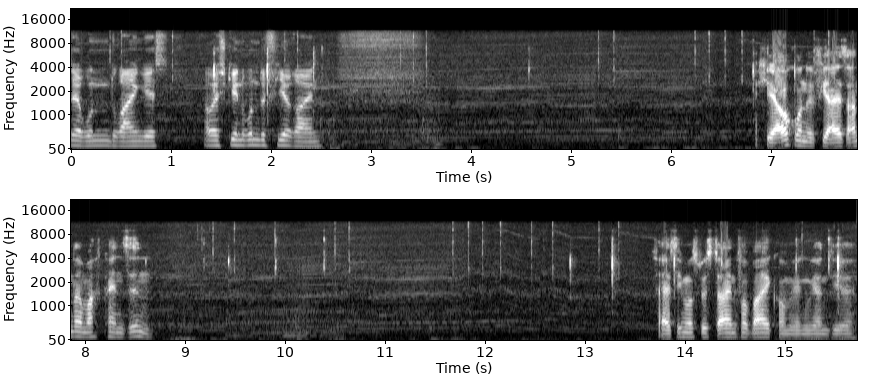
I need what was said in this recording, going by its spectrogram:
der Runden du reingehst. Aber ich gehe in Runde 4 rein. Ich gehe auch Runde 4. Alles andere macht keinen Sinn. Das heißt, ich muss bis dahin vorbeikommen irgendwie an dir.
